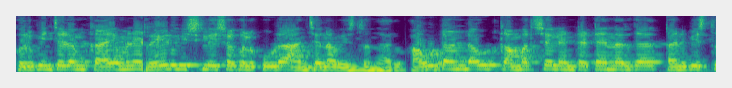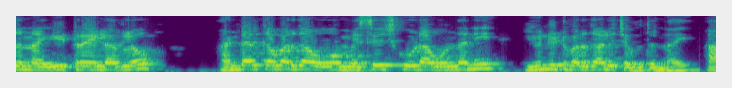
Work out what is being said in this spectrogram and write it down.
కురిపించడం ఖాయమని ట్రేడ్ విశ్లేషకులు కూడా అంచనా వేస్తున్నారు. అవుట్ అండ్ అవుట్ కమర్షియల్ ఎంటర్టైనర్గా కనిపిస్తున్న ఈ ట్రైలర్లో అండర్ కవర్గా ఓ మెసేజ్ కూడా ఉందని యూనిట్ వర్గాలు చెబుతున్నాయి. ఆ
